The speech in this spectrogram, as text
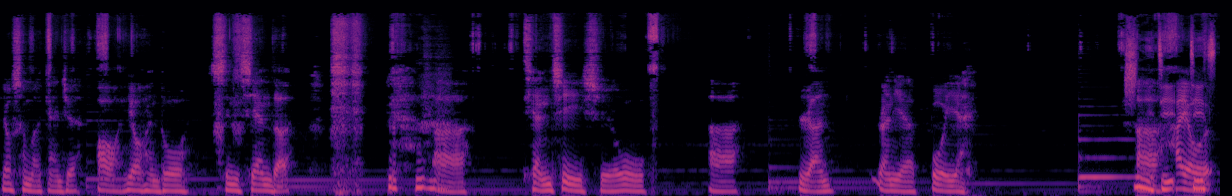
有什么感觉？哦，有很多新鲜的 啊、天气、食物啊、人人也不一样。是你第、第一次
